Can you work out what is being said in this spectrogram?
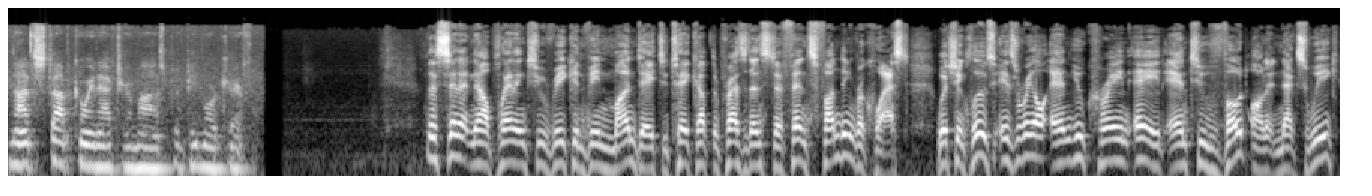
not stop going after Hamas, but be more careful. The Senate now planning to reconvene Monday to take up the president's defense funding request, which includes Israel and Ukraine aid, and to vote on it next week.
